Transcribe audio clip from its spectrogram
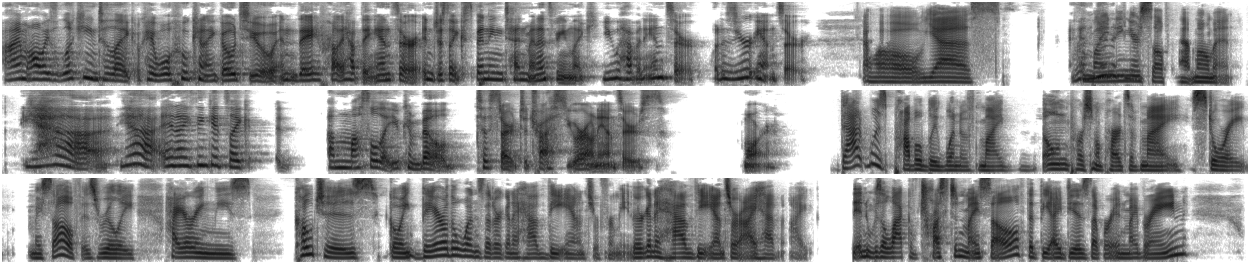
I'm always looking to like, okay, well, who can I go to? And they probably have the answer. And just like spending 10 minutes being like, you have an answer. What is your answer? Oh, yes. Reminding yourself in that moment. Yeah. Yeah. And I think it's like a muscle that you can build to start to trust your own answers more. That was probably one of my own personal parts of my story myself is really hiring these coaches going they're the ones that are going to have the answer for me. They're going to have the answer I have I and it was a lack of trust in myself that the ideas that were in my brain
